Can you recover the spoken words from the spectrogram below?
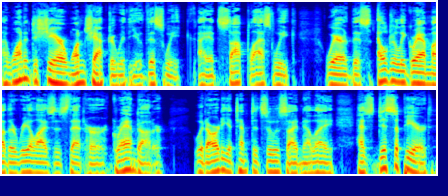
I wanted to share one chapter with you this week. I had stopped last week where this elderly grandmother realizes that her granddaughter, who had already attempted suicide in LA, has disappeared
